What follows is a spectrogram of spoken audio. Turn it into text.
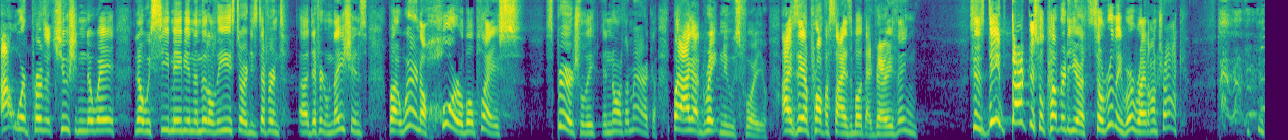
outward persecution in the way you know, we see maybe in the Middle East or these different, uh, different nations, but we're in a horrible place spiritually in North America. But I got great news for you. Isaiah prophesies about that very thing. He says, Deep darkness will cover the earth. So, really, we're right on track.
